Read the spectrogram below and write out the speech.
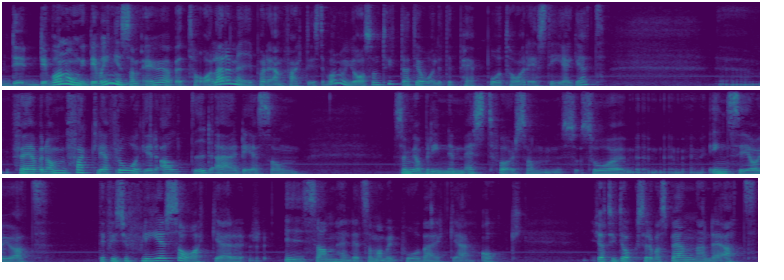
det, det, var nog, det var ingen som övertalade mig på den faktiskt. Det var nog jag som tyckte att jag var lite pepp på att ta det steget. Ehm, för även om fackliga frågor alltid är det som, som jag brinner mest för som, så, så ehm, inser jag ju att det finns ju fler saker i samhället som man vill påverka och jag tyckte också det var spännande att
